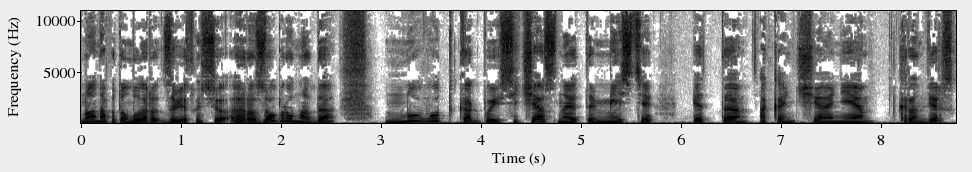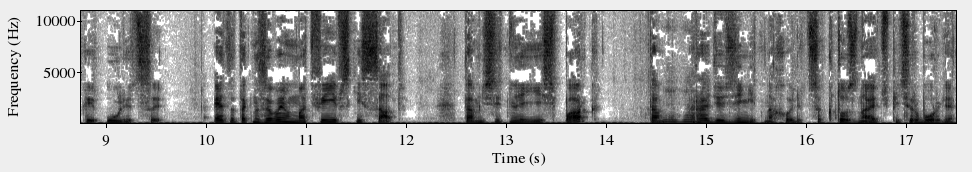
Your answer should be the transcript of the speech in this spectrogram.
Но она потом была за ветхостью разобрана, да. Ну вот, как бы сейчас на этом месте это окончание Кранверской улицы. Это так называемый Матфеевский сад. Там действительно есть парк, там угу. радиозенит находится, кто знает в Петербурге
